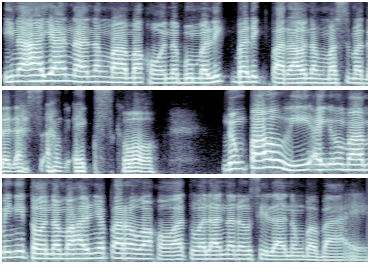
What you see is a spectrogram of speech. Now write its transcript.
inaaya na ng mama ko na bumalik-balik pa raw ng mas madalas ang ex ko. Nung pauwi ay umamin ito na mahal niya pa raw ako at wala na raw sila ng babae.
